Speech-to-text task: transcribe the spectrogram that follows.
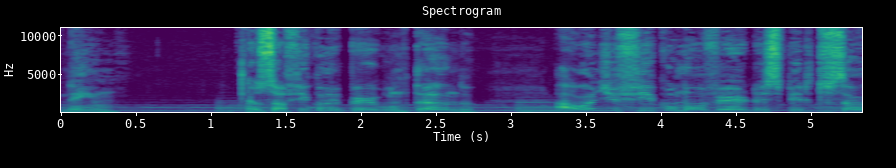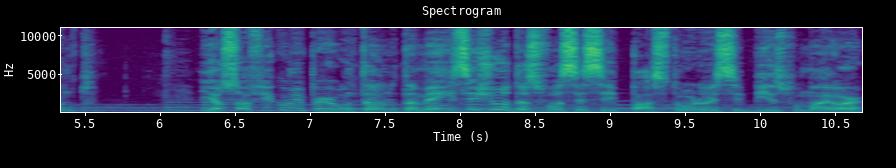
nenhum. Eu só fico me perguntando aonde fica o mover do Espírito Santo. E eu só fico me perguntando também, se Judas fosse esse pastor ou esse bispo maior,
